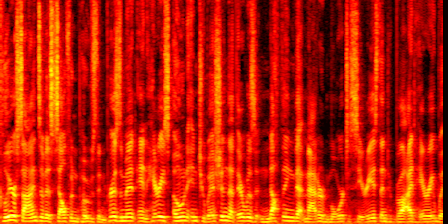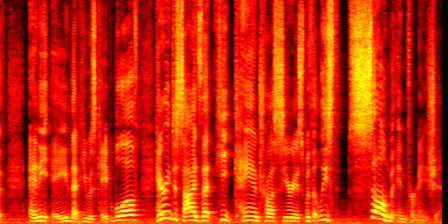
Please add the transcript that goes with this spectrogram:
clear signs of his self-imposed imprisonment, and Harry's own intuition that there was nothing that mattered more to Sirius than to provide Harry with any aid that he was capable of, Harry decides that he can trust Sirius with at least some information.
